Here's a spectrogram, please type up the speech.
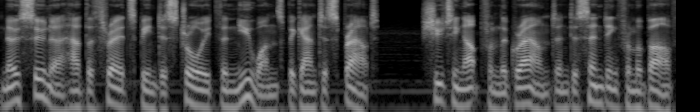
No sooner had the threads been destroyed than new ones began to sprout, shooting up from the ground and descending from above,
